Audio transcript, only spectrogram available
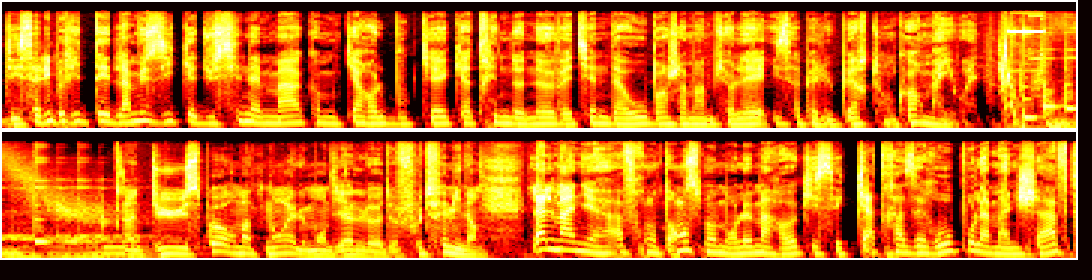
des célébrités de la musique et du cinéma, comme Carole Bouquet, Catherine Deneuve, Étienne Dao, Benjamin Biolay, Isabelle Huppert ou encore Maïwen. Du sport maintenant et le mondial de foot féminin. L'Allemagne affronte en ce moment le Maroc et c'est 4 à 0 pour la Mannschaft.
